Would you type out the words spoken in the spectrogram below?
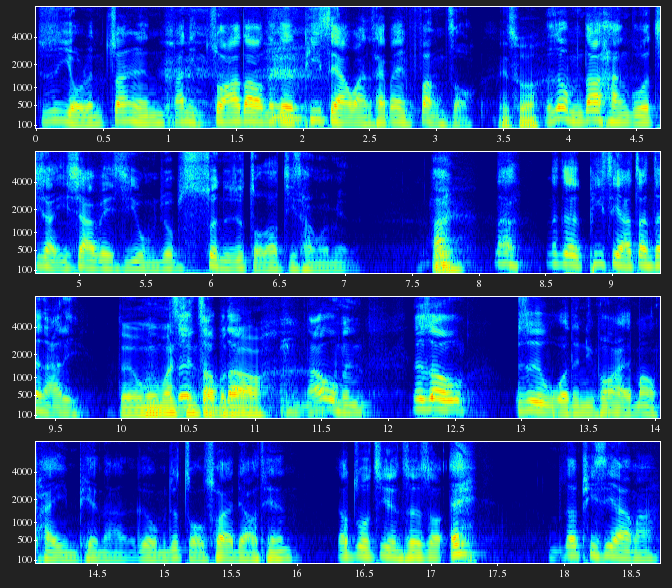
就是有人专人把你抓到那个 PCR 完才把你放走。没错，可是我们到韩国机场一下飞机，我们就顺着就走到机场外面了。啊对，那那个 PCR 站在哪里？对我们完全找不到。然后我们那时候就是我的女朋友还帮我拍影片啊，那个我们就走出来聊天，要坐计程车的时候，哎、我们知道 PCR 吗？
